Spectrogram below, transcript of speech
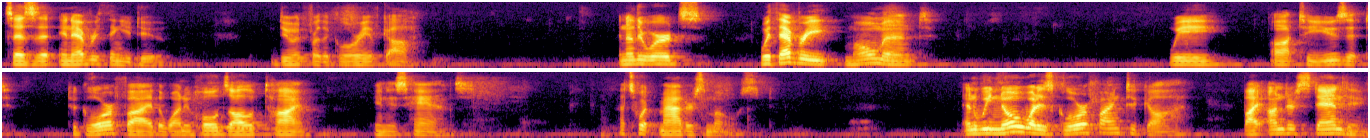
It says that in everything you do, do it for the glory of God. In other words, with every moment we ought to use it to glorify the one who holds all of time in his hands. That's what matters most. And we know what is glorifying to God by understanding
